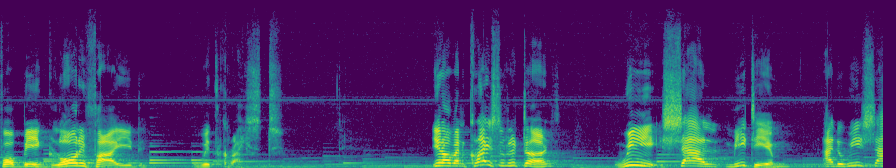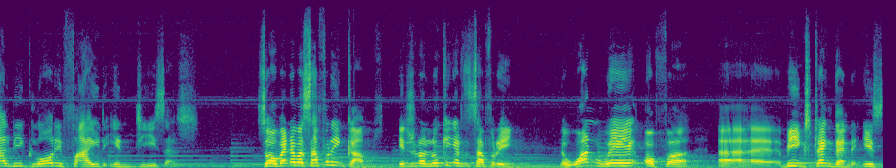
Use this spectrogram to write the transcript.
for being glorified with Christ. You know, when Christ returns, we shall meet him and we shall be glorified in Jesus. So, whenever suffering comes, instead of looking at the suffering, the one way of uh, uh, being strengthened is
